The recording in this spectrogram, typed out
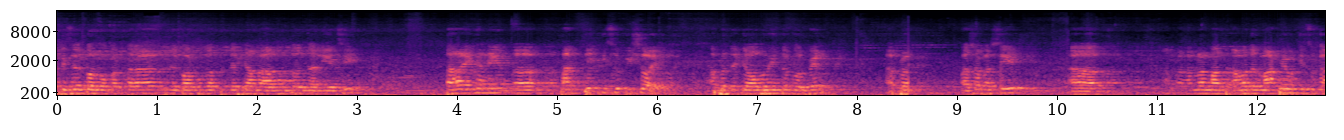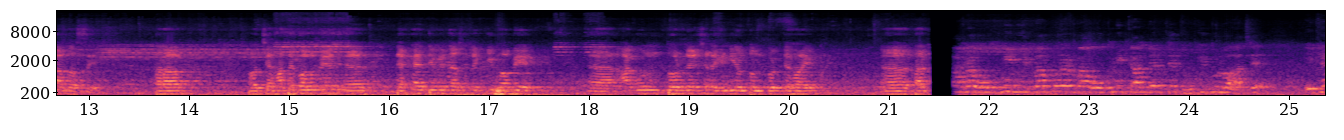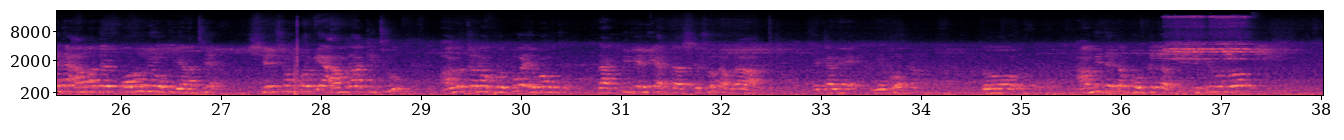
সার্ভিসের কর্মকর্তারা কর্মকর্তাদেরকে আমরা আমন্ত্রণ জানিয়েছি, তারা এখানে তাত্ত্বিক কিছু বিষয় আপনাদেরকে অবহিত করবেন। পাশাপাশি আমরা- আমাদের মাঠেও কিছু কাজ আছে। তারা হচ্ছে হাতে কলমে দেখায় দেবে যে আসলে কীভাবে আগুন ধরলে সেটাকে নিয়ন্ত্রণ করতে হয়। তার আমরা অগ্নি নির্বাপনের বা অগ্নিকাণ্ডের যে ঝুঁকিগুলো আছে, এখানে আমাদের করণীয় কি আছে, সে সম্পর্কে আমরা কিছু আলোচনা করব এবং প্র্যাকটিক্যালি একটা সেশন আমরা সেখানে নেব। তো আমি যেটা বলতে চাচ্ছি সেটি হলো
